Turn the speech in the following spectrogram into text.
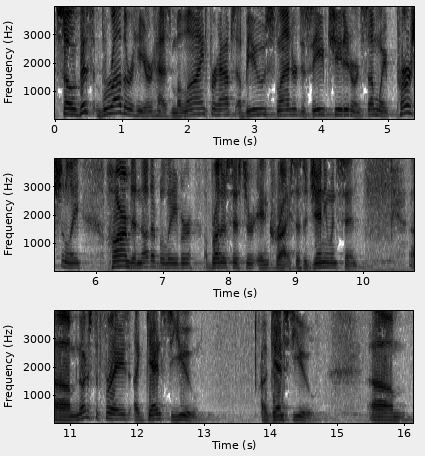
So, this brother here has maligned, perhaps, abused, slandered, deceived, cheated, or in some way personally harmed another believer, a brother sister in Christ. That's a genuine sin. Um, notice the phrase, against you. Against you. Um,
